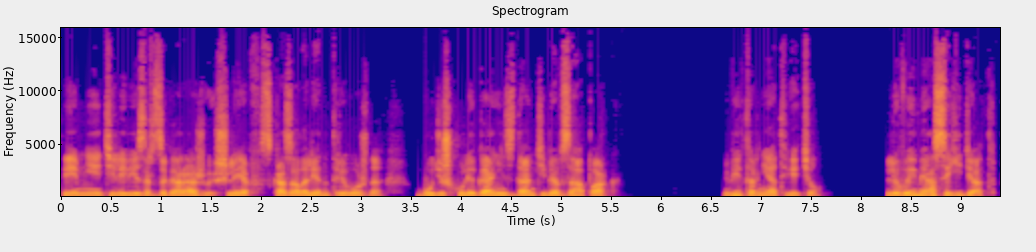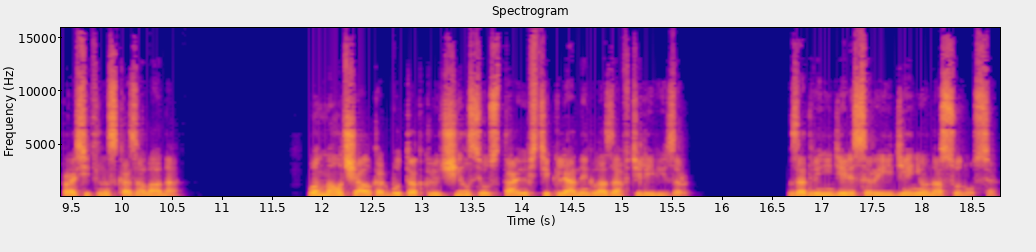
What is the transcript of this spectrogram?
«Ты мне телевизор загораживаешь, лев», – сказала Лена тревожно. «Будешь хулиганить, сдам тебя в зоопарк». Виктор не ответил. «Львы мясо едят», – просительно сказала она. Он молчал, как будто отключился, уставив стеклянные глаза в телевизор. За две недели сыроедения он осунулся.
